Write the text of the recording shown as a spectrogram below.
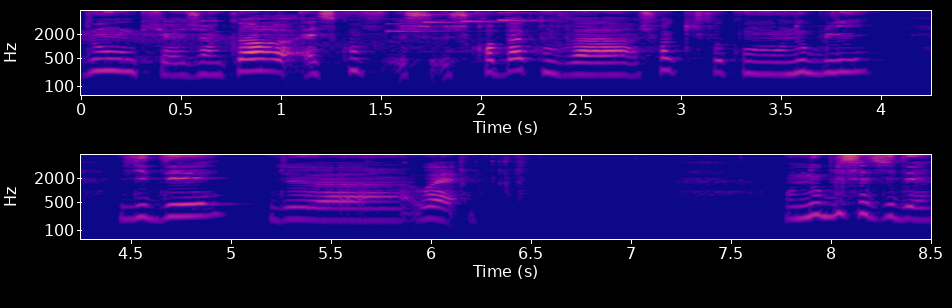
Donc euh, j'ai encore... Est-ce qu'on... Je, je crois pas qu'on va... Je crois qu'il faut qu'on oublie l'idée de... euh, Ouais. On oublie cette idée.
